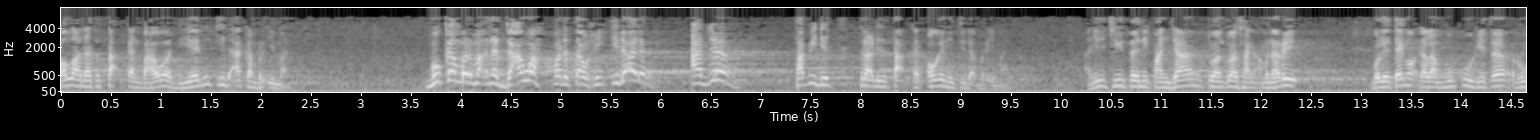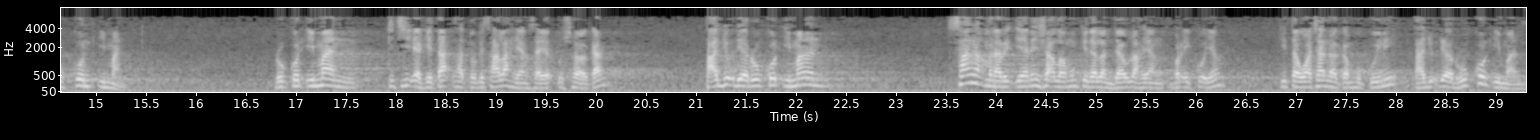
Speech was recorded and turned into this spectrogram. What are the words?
Allah dah tetapkan bahawa dia ni tidak akan beriman. Bukan bermakna dakwah pada tauhid, tidak ada. Ada. Tapi dia telah ditetapkan orang ini tidak beriman. Ha, jadi cerita ni panjang, tuan-tuan sangat menarik. Boleh tengok dalam buku kita Rukun Iman. Rukun Iman kecil ya kita satu risalah yang saya usahakan. Tajuk dia Rukun Iman. Sangat menarik ya insya-Allah mungkin dalam jaulah yang berikutnya kita wacanakan buku ini tajuk dia Rukun Iman.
